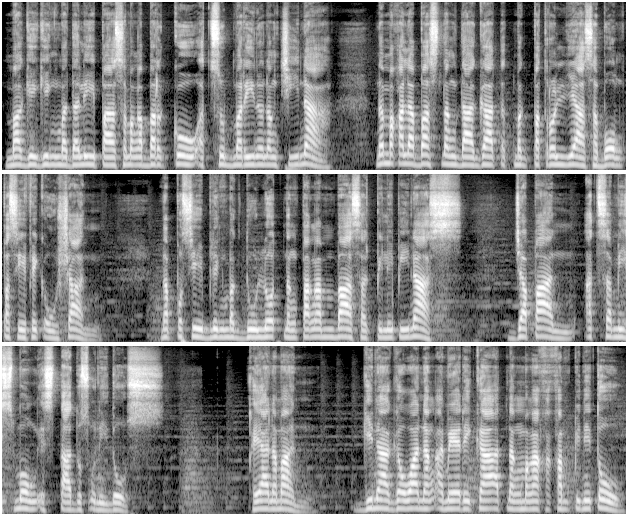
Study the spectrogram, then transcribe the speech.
Magiging madali pa sa mga barko at submarino ng China na makalabas ng dagat at magpatrolya sa buong Pacific Ocean na posibleng magdulot ng pangamba sa Pilipinas, Japan at sa mismong Estados Unidos. Kaya naman, ginagawa ng Amerika at ng mga kakampi nito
